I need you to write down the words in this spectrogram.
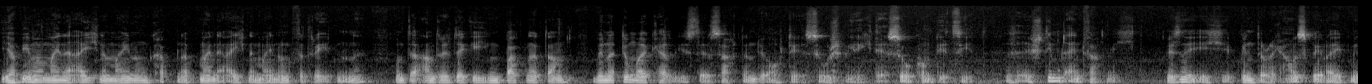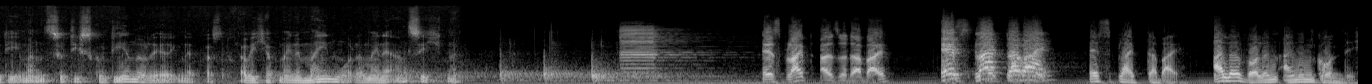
Ich habe immer meine eigene Meinung gehabt und habe meine eigene Meinung vertreten. Ne? Und der andere dagegen Backner dann, wenn er ein dummer Kerl ist, der sagt dann, ja, der ist so schwierig, der ist so kompliziert. Das stimmt einfach nicht. Wissen Sie, ich bin durchaus bereit, mit jemandem zu diskutieren oder irgendetwas. Aber ich habe meine Meinung oder meine Ansicht. Ne? Es bleibt also dabei. Es bleibt dabei. Es bleibt dabei. Alle wollen einen Grundig.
